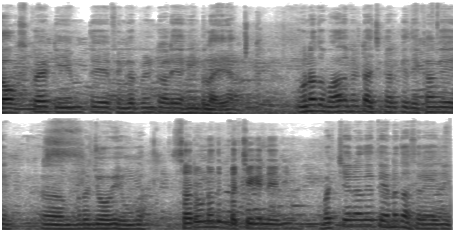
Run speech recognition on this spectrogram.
ਡੌਗ ਸਕੁਐਰ ਟੀਮ ਤੇ ਫਿੰਗਰਪ੍ਰਿੰਟ ਵਾਲੇ ਅਸੀਂ ਬੁਲਾਏ ਆ। ਉਹਨਾਂ ਤੋਂ ਬਾਅਦ ਫਿਰ ਟੱਚ ਕਰਕੇ ਦੇਖਾਂਗੇ ਅਹ, ਮਤਲਬ ਜੋ ਵੀ ਹੋਊਗਾ। ਸਰ ਉਹਨਾਂ ਦੇ ਬੱਚੇ ਕਿੰਨੇ ਜੀ? ਬੱਚੇ ਇਹਨਾਂ ਦੇ ਤਿੰਨ ਦੱਸ ਰਹੇ ਆ ਜੀ।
